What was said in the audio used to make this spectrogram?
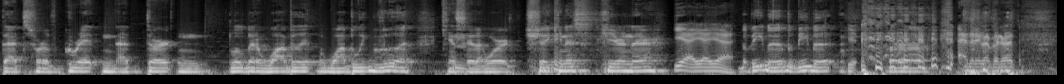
that sort of grit and that dirt and a little bit of wobbly wobbly. Bleh, can't say that word. Shakiness here and there. Yeah, yeah, yeah. Ba-bee-ba, ba-bee-ba. But, uh,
